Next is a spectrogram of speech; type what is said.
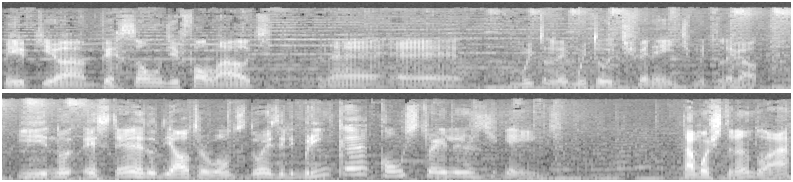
meio que a versão de Fallout, né? É, muito, muito diferente, muito legal. E no, esse trailer do The Outer Worlds 2, ele brinca com os trailers de games. Tá mostrando lá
